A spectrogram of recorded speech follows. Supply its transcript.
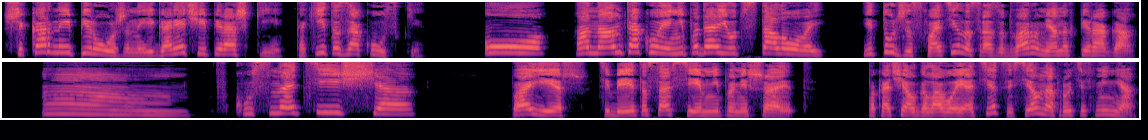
Шикарные пирожные и горячие пирожки, какие-то закуски. О, а нам такое не подают в столовой. И тут же схватила сразу два румяных пирога. Ммм, вкуснотища! Поешь, тебе это совсем не помешает. Покачал головой отец и сел напротив меня.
